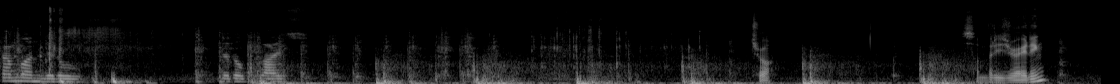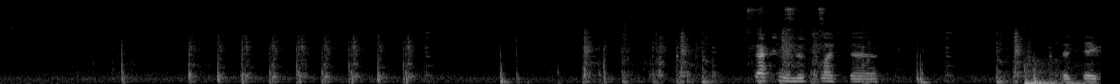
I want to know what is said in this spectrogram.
Come on, little, little flies. Sure. Somebody's raiding. It actually looks like the, the dig.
